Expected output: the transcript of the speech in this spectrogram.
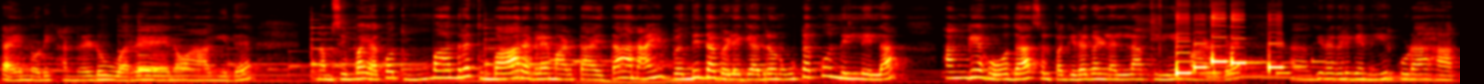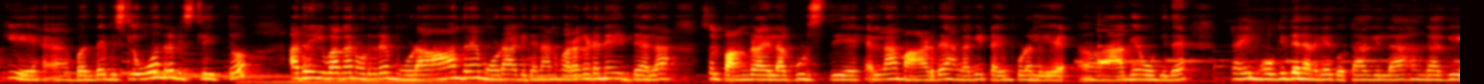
ಟೈಮ್ ನೋಡಿ ಹನ್ನೆರಡೂವರೆ ಏನೋ ಆಗಿದೆ. ನಮ್ಮ ಸಿಂಬ ಯಾಕೋ ತುಂಬ ಅಂದರೆ ತುಂಬ ರಗಳೆ ಮಾಡ್ತಾ ಇದ್ದ. ಆ ನಾಯಿ ಬಂದಿದ್ದ ಬೆಳಗ್ಗೆ ಆದರೆ ಅವನು ಊಟಕ್ಕೂ ನಿಲ್ಲಿಲ್ಲ. ಹಾಗೆ ಹೋದ ಸ್ವಲ್ಪ ಗಿಡಗಳನ್ನೆಲ್ಲ ಕ್ಲೀನ್ ಮಾಡಿದೆ. ಗಿಡಗಳಿಗೆ ನೀರು ಕೂಡ ಹಾಕಿ ಬಂದೆ. ಬಿಸಿಲು ಅಂದರೆ ಬಿಸಿಲಿತ್ತು ಆದರೆ ಇವಾಗ ನೋಡಿದ್ರೆ ಮೋಡ ಅಂದರೆ ಮೋಡ ಆಗಿದೆ. ನಾನು ಹೊರಗಡೆನೇ ಇದ್ದೆ ಅಲ್ಲ. ಸ್ವಲ್ಪ ಅಂಗಳ ಎಲ್ಲ ಗುಡಿಸ್ದು, ಎಲ್ಲ ಮಾಡಿದೆ. ಹಾಗಾಗಿ ಟೈಮ್ ಕೂಡ ಲೇ ಹಾಗೆ ಹೋಗಿದೆ. ಟೈಮ್ ಹೋಗಿದ್ದೆ ನನಗೆ, ಗೊತ್ತಾಗಿಲ್ಲ. ಹಾಗಾಗಿ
